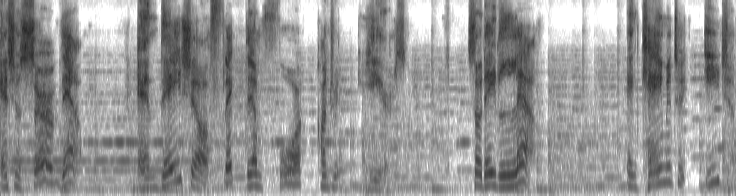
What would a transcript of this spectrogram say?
and shall serve them, and they shall afflict them 400 years. So they left and came into Egypt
